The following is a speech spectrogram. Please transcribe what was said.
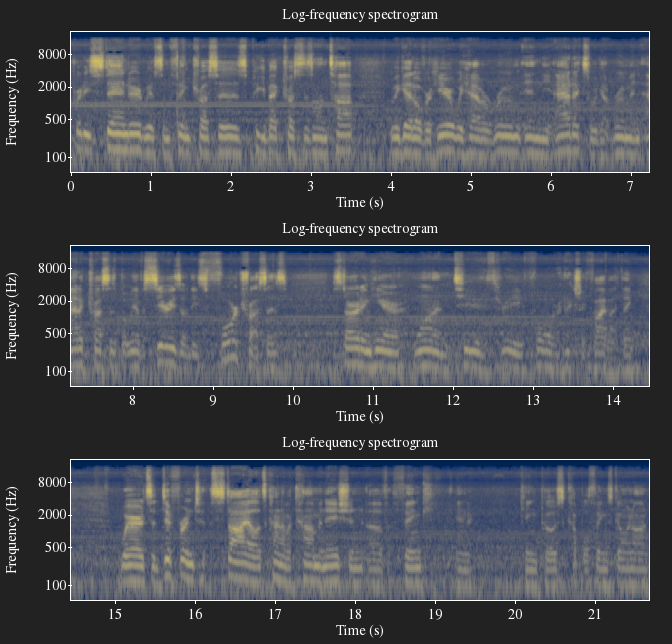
pretty standard. We have some Fink trusses, piggyback trusses on top we get over here, we have a room in the attic, so we got room in attic trusses, but we have a series of these four trusses, starting here, one, two, three, four, actually five, I think, where it's a different style. It's kind of a combination of Fink and King Post, couple things going on.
